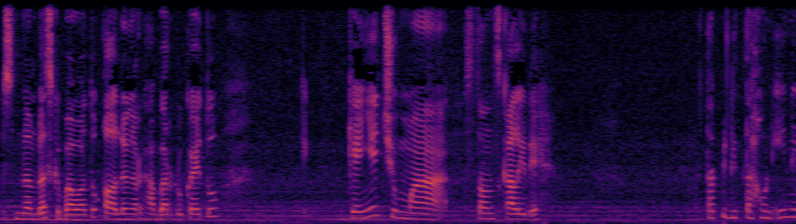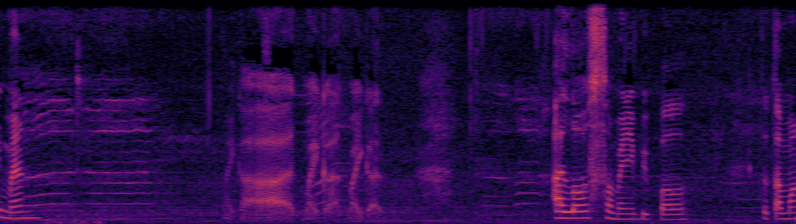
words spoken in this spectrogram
19 ke bawah tuh kalau dengar kabar duka itu kayaknya cuma setahun sekali deh. Tapi di tahun ini man my god my god my god. I lost so many people terutama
